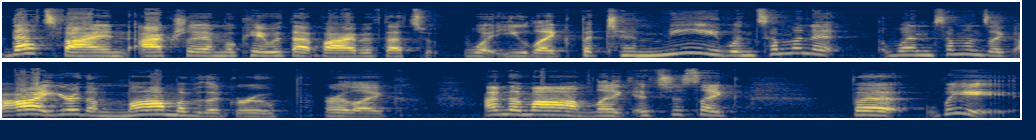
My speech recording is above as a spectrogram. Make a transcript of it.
that's fine. Actually, I'm okay with that vibe if that's what you like. But to me, when someone when someone's like, "Ah, you're the mom of the group," or like, "I'm the mom," like it's just like, but wait,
